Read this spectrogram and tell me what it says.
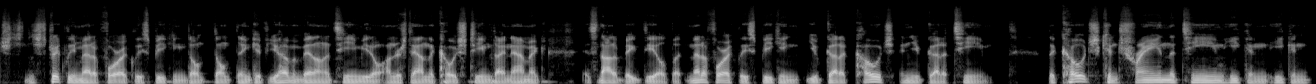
strictly metaphorically speaking. Don't don't think if you haven't been on a team, you don't understand the coach team dynamic. It's not a big deal. But metaphorically speaking, you've got a coach and you've got a team. The coach can train the team. He can he can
